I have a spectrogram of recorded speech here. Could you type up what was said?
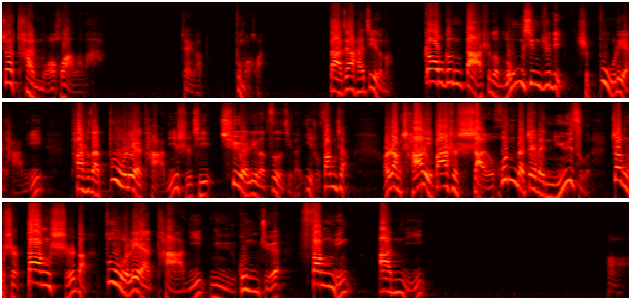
这太魔幻了吧？这个不魔幻，大家还记得吗？高更大师的龙兴之地是布列塔尼。他是在布列塔尼时期确立了自己的艺术方向，而让查理八世闪婚的这位女子，正是当时的布列塔尼女公爵，芳名安妮。哦，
